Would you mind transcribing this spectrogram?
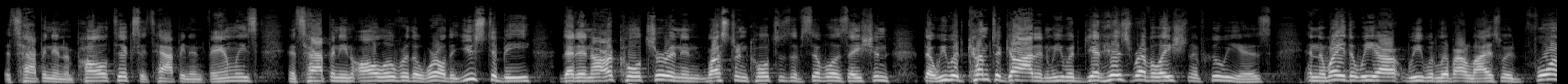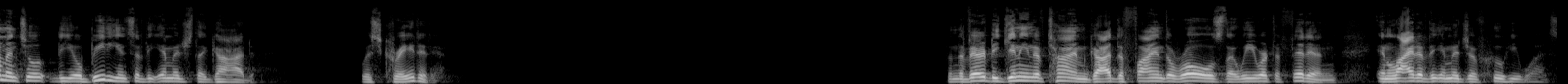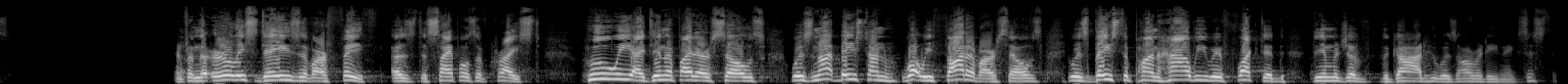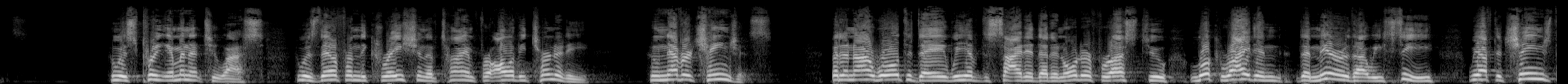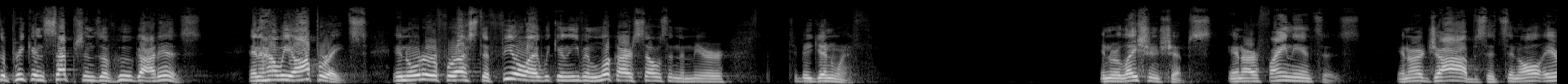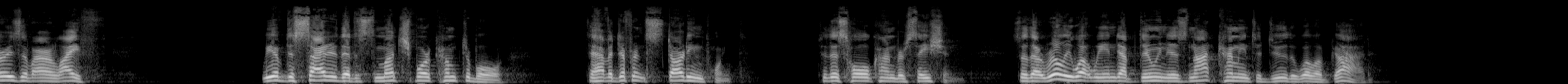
It's happening in politics, it's happening in families, it's happening all over the world. It used to be that in our culture and in Western cultures of civilization, that we would come to God and we would get His revelation of who He is, and the way that we are, we would live our lives would form into the obedience of the image that God was created in. From the very beginning of time, God defined the roles that we were to fit in in light of the image of who He was. And from the earliest days of our faith as disciples of Christ, who we identified ourselves was not based on what we thought of ourselves. It was based upon how we reflected the image of the God who was already in existence, who is preeminent to us, who is there from the creation of time for all of eternity, who never changes. But in our world today, we have decided that in order for us to look right in the mirror that we see, we have to change the preconceptions of who God is and how he operates in order for us to feel like we can even look ourselves in the mirror to begin with. In relationships, in our finances, in our jobs, it's in all areas of our life. We have decided that it's much more comfortable to have a different starting point to this whole conversation. So that really what we end up doing is not coming to do the will of God.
